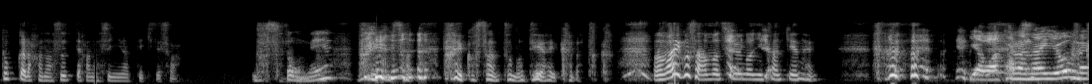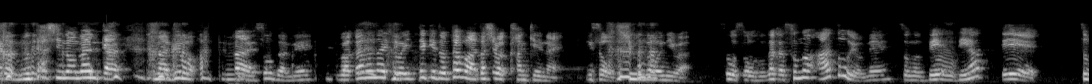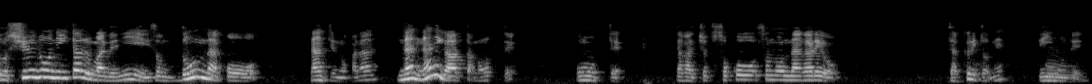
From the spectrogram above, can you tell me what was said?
どっから話すって話になってきてさ、どうする？そうね。マイコさん、マイコさんとの出会いからとか。まあ、マイコさんあんま収納に関係ない。いや、わからないよ。なんか昔のなんか、まあでも、まあそうだね。わからないとは言ったけど、多分私は関係ない。そう、収納には。そうそうそう。だからその後よね。そので、うん出会って、その収納に至るまでに、そのどんなこう、なんていうのかな？な、何があったの？って思って。だからちょっとそこ、その流れを、ざっくりとね、でいいので。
